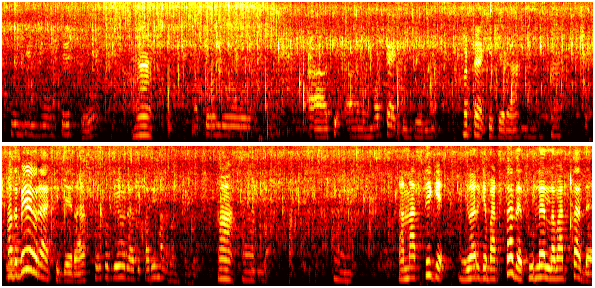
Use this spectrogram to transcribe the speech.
ಶುಂಠಿದ್ದು ಪೇಸ್ಟು ಹಾಂ. ಮತ್ತು ಒಂದು ಮೊಟ್ಟೆ ಹಾಕಿದ್ದೇನೆ. ಮೊಟ್ಟೆ ಹಾಕಿದ್ದೀರಾ? ಅದು ಬೇವ್ರು ಹಾಕಿದ್ದೀರಾ? ಸ್ವಲ್ಪ ಬೇವ್ರ ಅದು ಪರಿಮಳ ಬರ್ತದೆ. ಹಾಂ ಹಾಂ. ಹ್ಞೂ ನನ್ನ ಅತ್ತಿಗೆ ಇವರಿಗೆ ಬರ್ತದೆ ತುಲೆಲ್ಲ ಬರ್ತದೆ.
